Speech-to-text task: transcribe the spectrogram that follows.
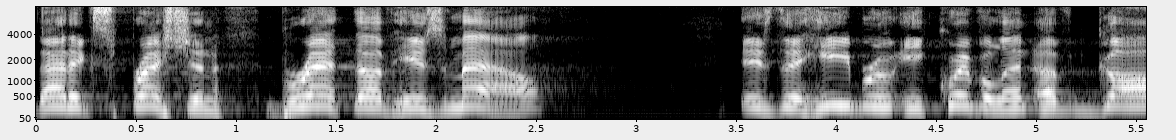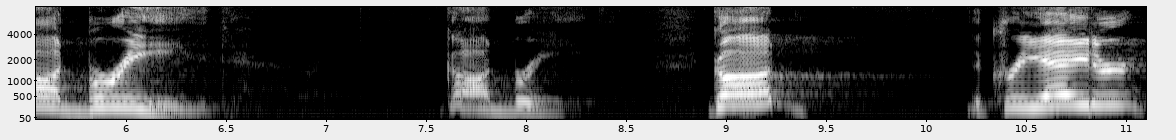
That expression, breath of his mouth, is the Hebrew equivalent of God breathed. God breathed. God, the Creator,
